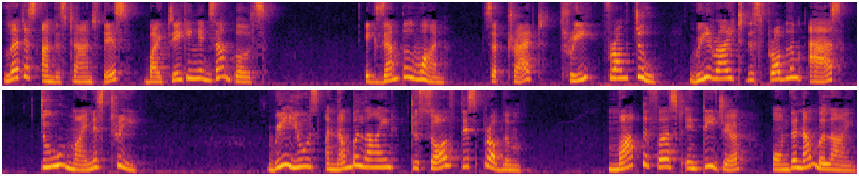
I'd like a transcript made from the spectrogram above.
Let us understand this by taking examples. Example 1. Subtract 3 from 2. We write this problem as 2 minus 3. We use a number line to solve this problem. Mark the first integer on the number line.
